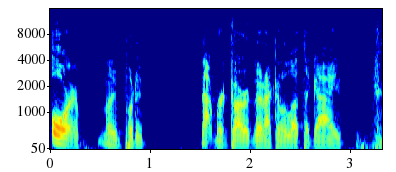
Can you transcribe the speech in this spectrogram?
Or, let me put it, not regard, they're not going to let the guy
